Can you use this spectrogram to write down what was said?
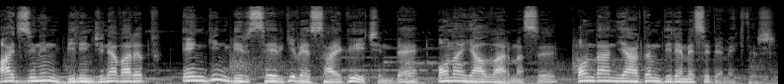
aczinin bilincine varıp engin bir sevgi ve saygı içinde ona yalvarması, ondan yardım dilemesi demektir.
